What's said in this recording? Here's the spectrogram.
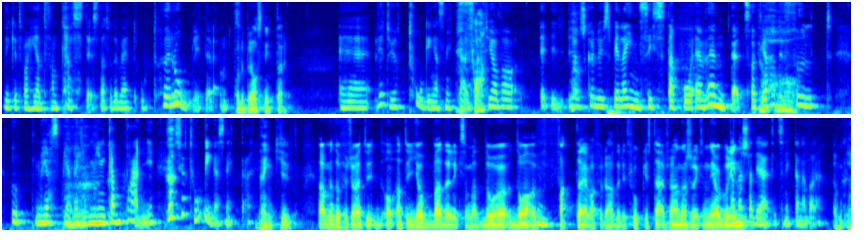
Vilket var helt fantastiskt. Alltså det var ett otroligt event. Var det bra snittar? Eh, vet du, jag tog inga snittar. För Va? att jag, var, jag skulle ju spela in sista på eventet. Så att jag hade Jaha. fullt upp med att spela in min kampanj. Så jag tog inga snittar. Men gud. Ja, men då förstår jag att du, att du jobbade liksom. Att då då Mm. fattar jag varför du hade ditt fokus där. För annars liksom, när jag går in... Annars hade jag ätit snittarna bara. Ja, men, ja,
